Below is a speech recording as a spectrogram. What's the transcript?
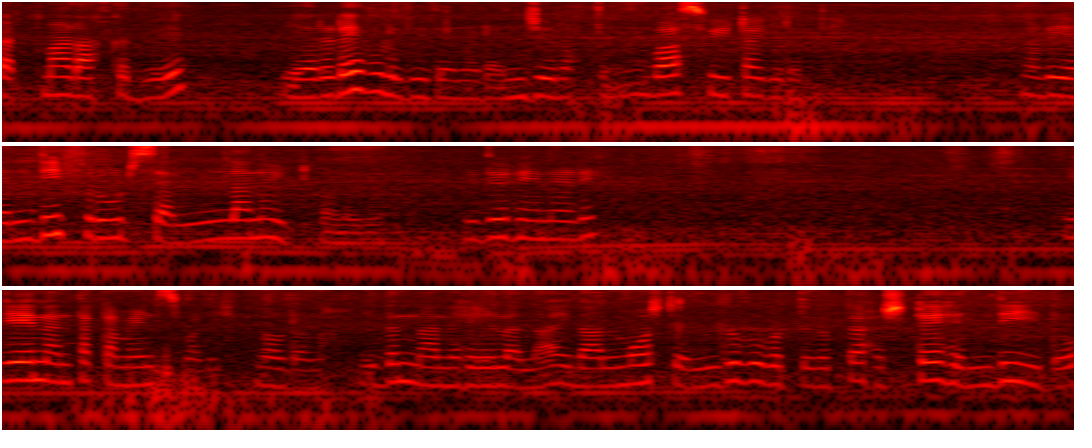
ಕಟ್ ಮಾಡಿ ಹಾಕಿದ್ವಿ. ಎರಡೇ ಉಳಿದಿದೆ ನೋಡಿ ಅಂಜೂರ. ತುಂಬ ಸ್ವೀಟಾಗಿರುತ್ತೆ ನೋಡಿ ಎಲ್ದಿ ಫ್ರೂಟ್ಸ್ ಎಲ್ಲನೂ ಇಟ್ಕೊಂಡಿದ್ದೀವಿ ಇದು ಏನು ಹೇಳಿ? ಏನಂತ ಕಮೆಂಟ್ಸ್ ಮಾಡಿ ನೋಡೋಣ. ಇದನ್ನು ನಾನು ಹೇಳಲ್ಲ, ಇದು ಆಲ್ಮೋಸ್ಟ್ ಎಲ್ರಿಗೂ ಗೊತ್ತಿರುತ್ತೆ, ಅಷ್ಟೇ ಹೆಲ್ದಿ ಇದು.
